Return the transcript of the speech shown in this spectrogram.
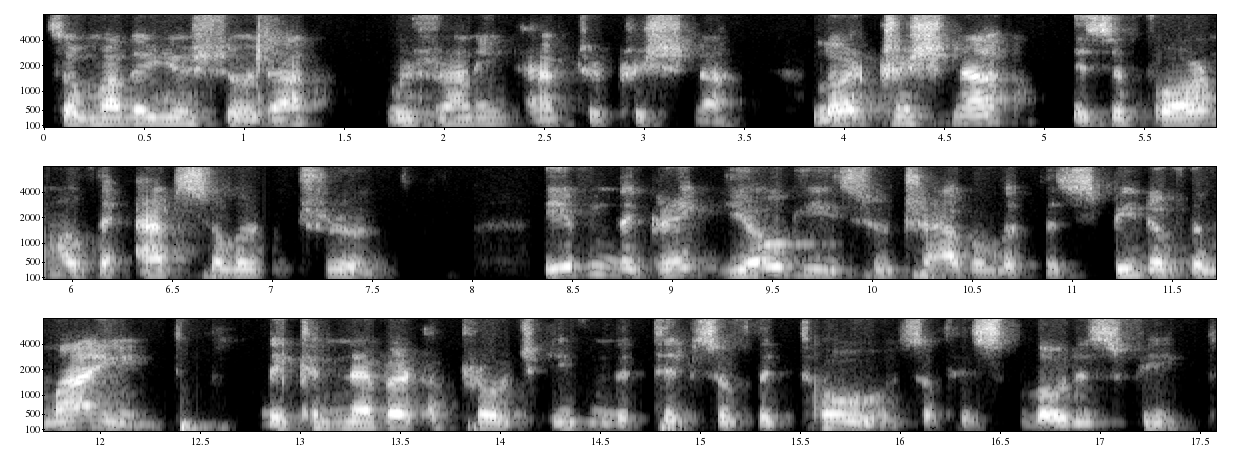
So Mother Yashoda was running after Krishna. Lord Krishna is a form of the absolute truth. Even the great yogis who travel at the speed of the mind, they can never approach even the tips of the toes of his lotus feet.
